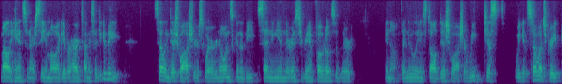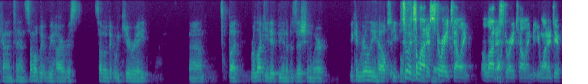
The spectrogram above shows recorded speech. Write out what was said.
molly hanson our cmo i give her a hard time. I said you could be selling dishwashers where no one's going to be sending in their Instagram photos of their, you know, their newly installed dishwasher. We just we get so much great content. Some of it we harvest, some of it we curate. Um, but we're lucky to be in a position where we can really help people. So it's a lot of storytelling, a lot yeah. of storytelling that you want to do.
